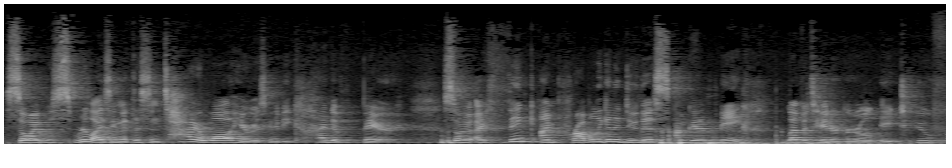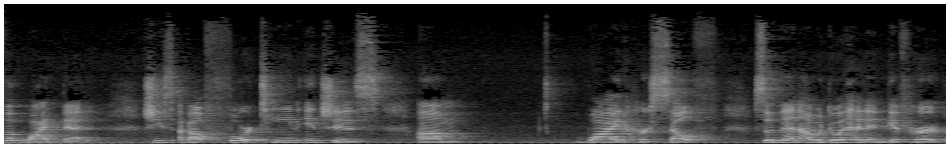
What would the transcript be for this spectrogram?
so I was realizing that this entire wall here is going to be kind of bare. So I think I'm probably to do this. I'm to make Levitator Girl a two foot wide bed. She's about 14 inches um, wide herself. So then I would go ahead and give her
